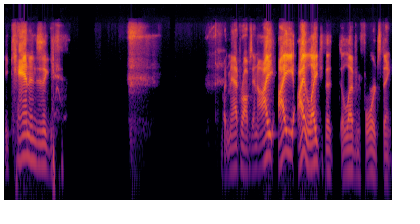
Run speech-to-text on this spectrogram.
He cannons it again. but mad props. And I I I like the 11 forwards thing.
